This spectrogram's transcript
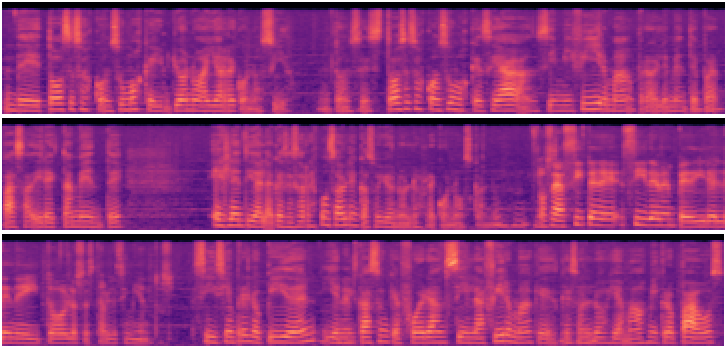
de todos esos consumos que yo no haya reconocido. Entonces, todos esos consumos que se hagan sin mi firma, probablemente pasa directamente es la entidad la que se hace responsable en caso yo no los reconozca. O sea, sí, te sí deben pedir el DNI todos los establecimientos. Sí, siempre lo piden y en el caso en que fueran sin la firma, que, son los llamados micropagos,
